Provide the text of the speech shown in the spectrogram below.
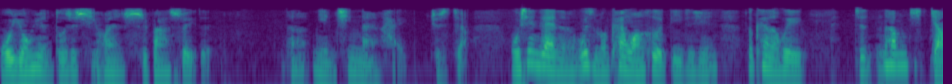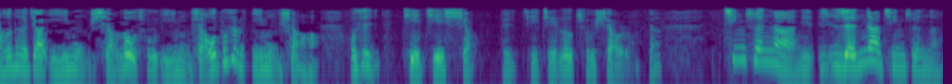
我永远都是喜欢十八岁的啊年轻男孩，就是这样。我现在呢，为什么看王鹤棣这些都看了会，这他们讲说那个叫姨母笑，露出姨母笑。我不是姨母笑哈，我是姐姐笑，对，姐姐露出笑容的。青春啊，你人要青春啊，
